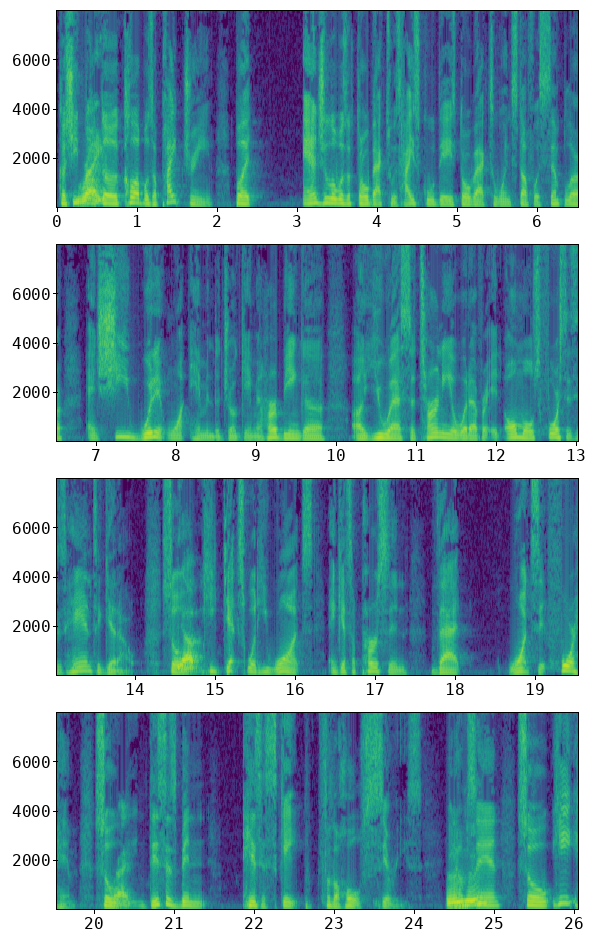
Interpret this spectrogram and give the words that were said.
because she Right. thought the club was a pipe dream. But Angela was a throwback to his high school days, throwback to when stuff was simpler, and she wouldn't want him in the drug game. And her being a, a U.S. attorney or whatever, it almost forces his hand to get out. So Yep. he gets what he wants and gets a person that wants it for him. So Right. this has been his escape for the whole series. You know Mm-hmm. what I'm saying? So he,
